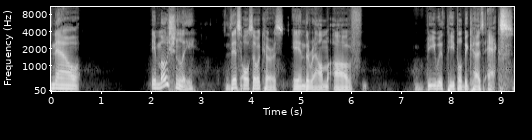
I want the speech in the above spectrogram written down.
Now, emotionally, this also occurs in the realm of be with people because X.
